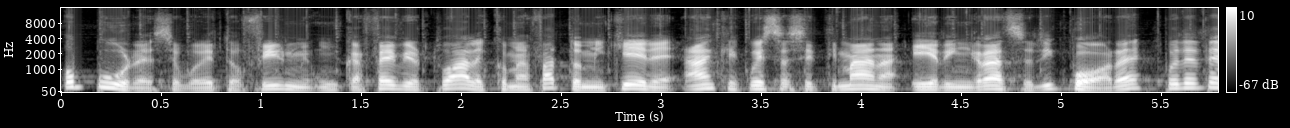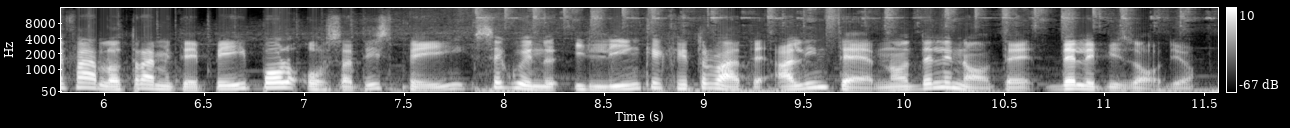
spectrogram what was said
oppure se volete offrirmi un caffè virtuale come ha fatto Michele anche questa settimana e ringrazio di cuore, potete farlo tramite PayPal o Satispay seguendo il link che trovate all'interno delle note dell'episodio.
